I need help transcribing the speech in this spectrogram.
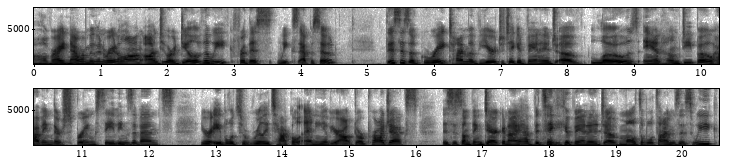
All right, now we're moving right along on to our deal of the week for this week's episode. This is a great time of year to take advantage of Lowe's and Home Depot having their spring savings events. You're able to really tackle any of your outdoor projects. This is something Derek and I have been taking advantage of multiple times this week.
